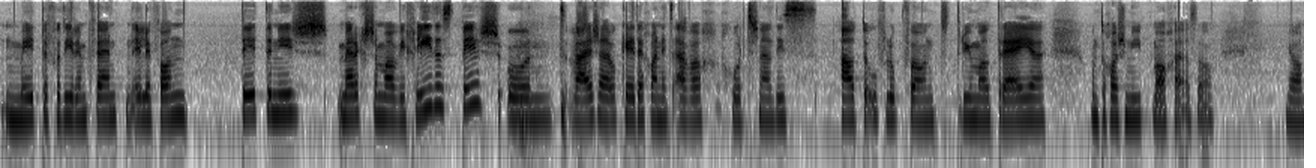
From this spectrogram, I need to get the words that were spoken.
ein Meter von dir entfernt ein Elefant dort ist, merkst du mal, wie klein du bist und weißt auch, okay, der kann jetzt einfach kurz schnell dein Auto auflupfen und dreimal drehen und du kannst nichts machen. Also ja,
